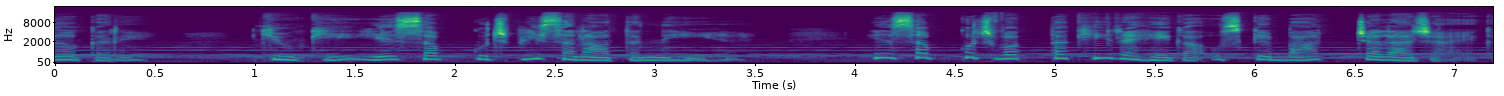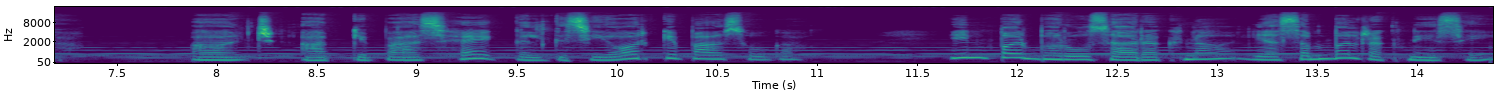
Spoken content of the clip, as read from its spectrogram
न करें। क्योंकि ये सब कुछ भी सनातन नहीं है। ये सब कुछ वक्त तक ही रहेगा, उसके बाद चला जाएगा। आज आपके पास है, कल किसी और के पास होगा। इन पर भरोसा रखना या संबल रखने से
